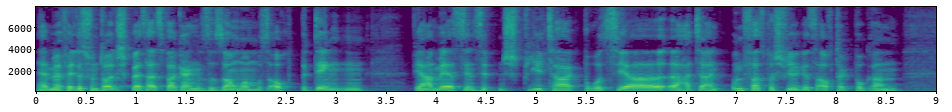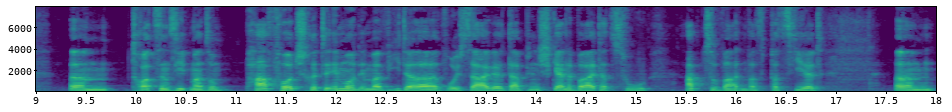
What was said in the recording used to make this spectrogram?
ja, mir fällt es schon deutlich besser als vergangene Saison. Man muss auch bedenken, wir haben erst den siebten Spieltag. Borussia äh, hatte ein unfassbar schwieriges Auftaktprogramm. Ähm, trotzdem sieht man so ein paar Fortschritte immer und immer wieder, wo ich sage, da bin ich gerne bereit dazu, abzuwarten, was passiert. Ähm,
